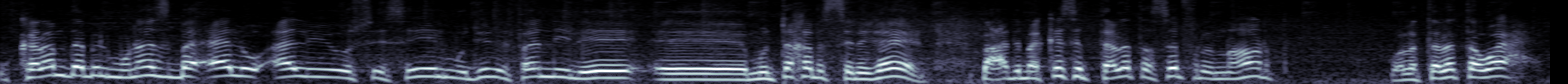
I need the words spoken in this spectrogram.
والكلام ده بالمناسبة قاله أليو سيسي المدير الفني لمنتخب السنغال بعد ما كسب 3-0 النهارده ولا 3-1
